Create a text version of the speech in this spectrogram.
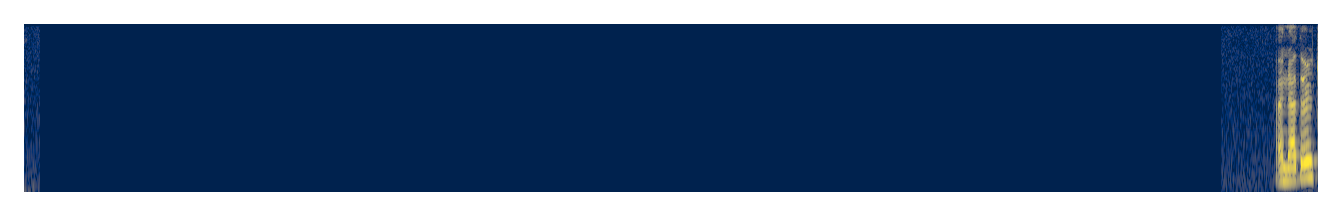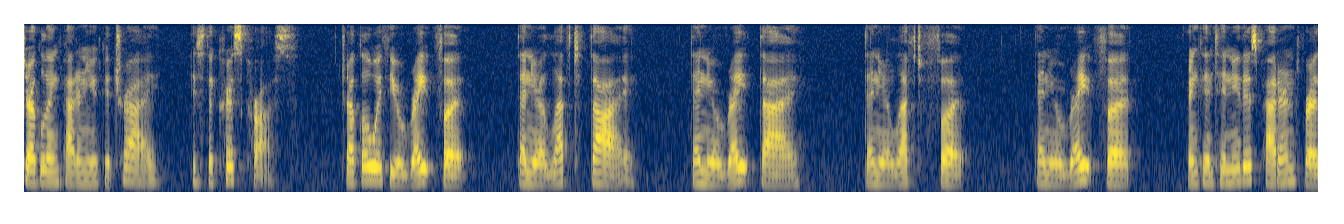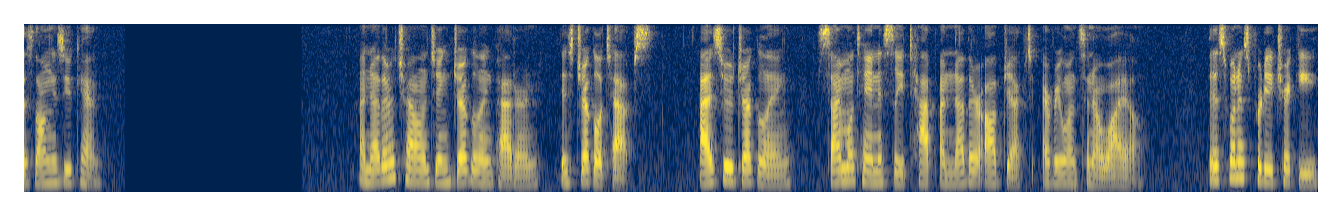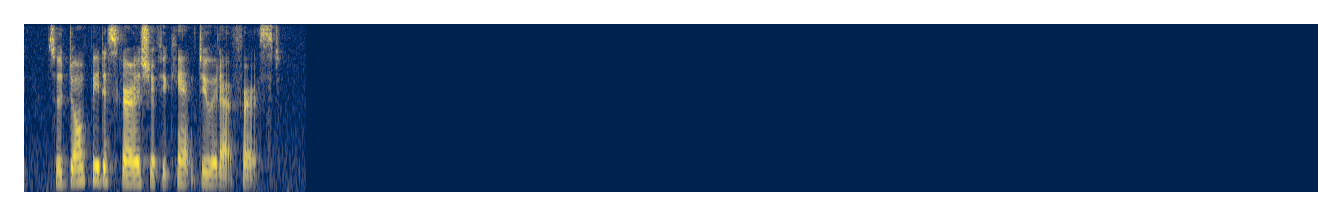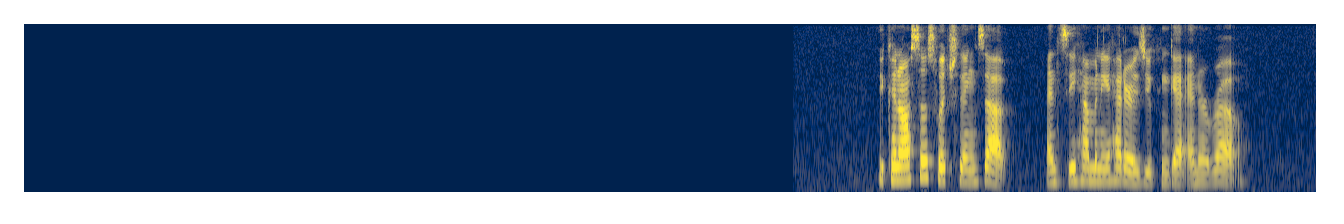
Another juggling pattern you could try is the crisscross. Juggle with your right foot, then your left thigh, then your right thigh, then your left foot, then your right foot, and continue this pattern for as long as you can. Another challenging juggling pattern is juggle taps. As you're juggling, simultaneously tap another object every once in a while. This one is pretty tricky, so don't be discouraged if you can't do it at first. You can also switch things up and see how many headers you can get in a row.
